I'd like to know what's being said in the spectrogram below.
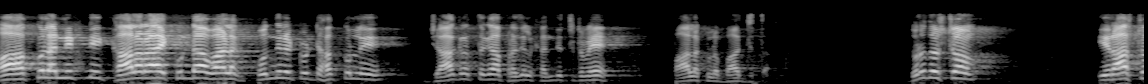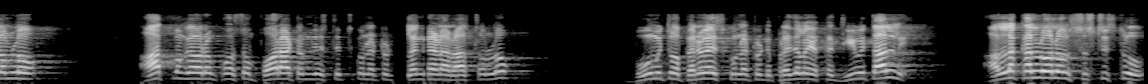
ఆ హక్కులన్నింటినీ కాలరాయకుండా వాళ్ళకు పొందినటువంటి హక్కుల్ని జాగ్రత్తగా ప్రజలకు అందించడమే పాలకుల బాధ్యత. దురదృష్టం ఈ రాష్ట్రంలో ఆత్మగౌరవం కోసం పోరాటం చేసి తెచ్చుకున్నటువంటి తెలంగాణ రాష్ట్రంలో భూమితో పెనవేసుకున్నటువంటి ప్రజల యొక్క జీవితాల్ని అల్లకల్లోలం సృష్టిస్తూ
